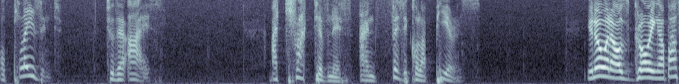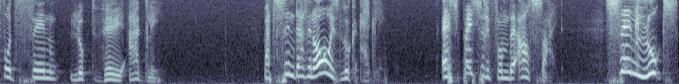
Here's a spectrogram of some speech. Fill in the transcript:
or pleasant to their eyes. Attractiveness and physical appearance. You know, when I was growing up, I thought sin looked very ugly. But sin doesn't always look ugly, especially from the outside. Sin looks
